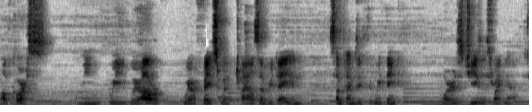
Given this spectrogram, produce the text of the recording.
Of course. I mean, we we are we are faced with trials every day, and sometimes we think, "Where is Jesus right now?"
